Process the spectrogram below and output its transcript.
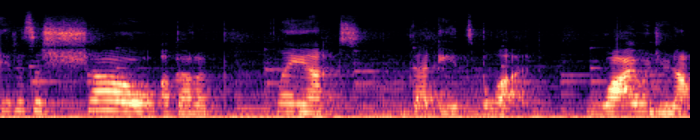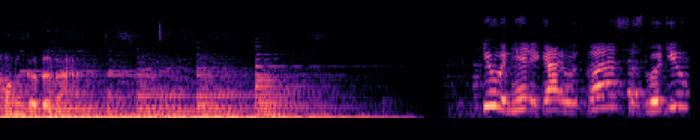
it is a show about a plant that eats blood. Why would you not want to go to that? You would hit a guy with glasses, would you?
